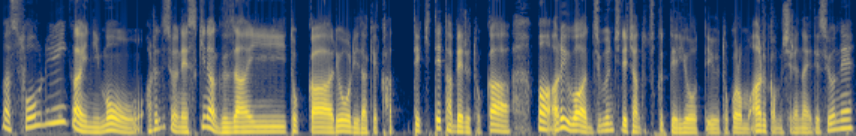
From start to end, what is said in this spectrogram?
まあ、それ以外にも、あれですよね、好きな具材とか料理だけ買ってきて食べるとか、まあ、あるいは自分家でちゃんと作ってるよっていうところもあるかもしれないですよね。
